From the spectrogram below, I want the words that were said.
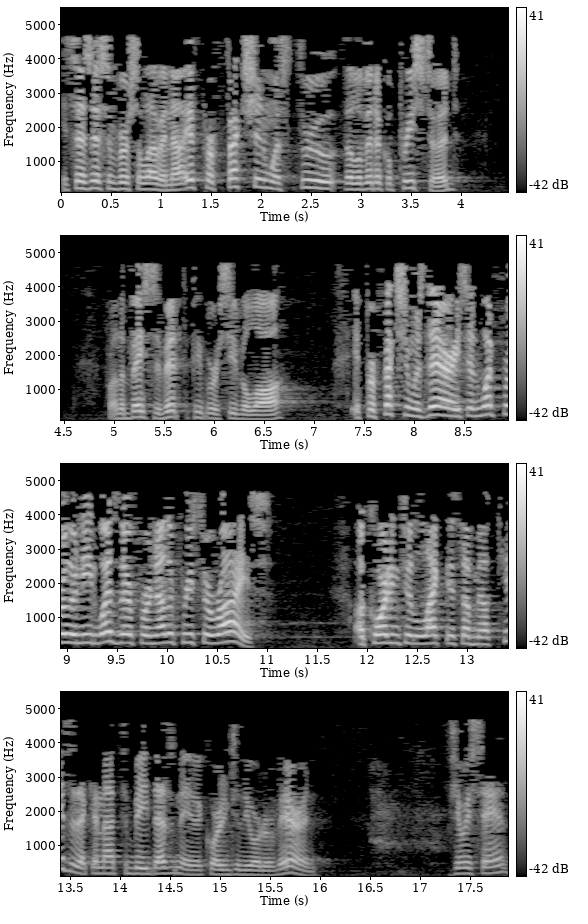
It says this in verse 11 Now, if perfection was through the Levitical priesthood, for on the basis of it the people received the law, if perfection was there, he said, what further need was there for another priest to arise? According to the likeness of Melchizedek and not to be designated according to the order of Aaron. See what he's saying?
